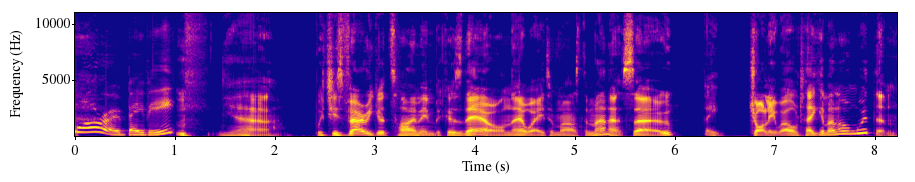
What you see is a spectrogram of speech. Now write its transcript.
Poirot, baby. yeah, which is very good timing because they're on their way to Marsdon Manor. So jolly well take him along with them.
